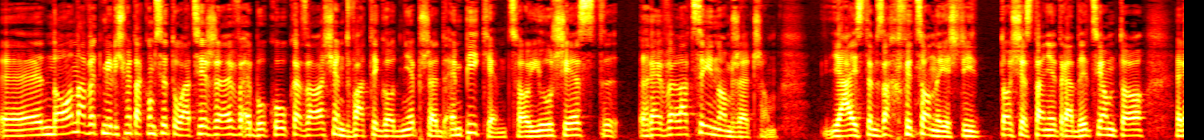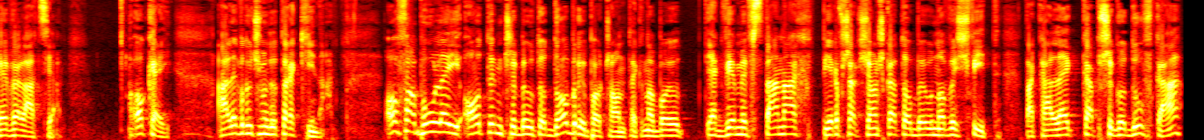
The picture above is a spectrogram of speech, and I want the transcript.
e, no nawet mieliśmy taką sytuację, że w e-booku ukazała się dwa tygodnie przed Empikiem, co już jest rewelacyjną rzeczą. Ja jestem zachwycony. Jeśli to się stanie tradycją, to rewelacja. Okej, ale wróćmy do Trakina. O fabule i o tym, czy był to dobry początek, no bo jak wiemy w Stanach pierwsza książka to był Nowy Świt, taka lekka przygodówka,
